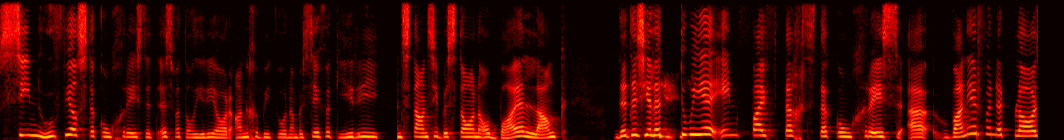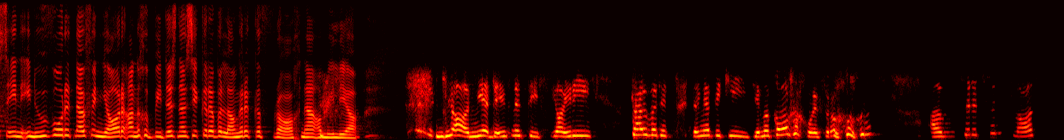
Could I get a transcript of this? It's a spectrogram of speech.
sien hoeveelste kongres dit is wat al hierdie jaar aangebied word, dan besef ek hierdie instansie bestaan al baie lank. Dit is julle 52ste kongres. Uh wanneer vind dit plaas en en hoe word dit nou vanjaar aangebied? Dis nou seker 'n belangrike vraag, né, Amelia? Ja, nee, definitief. Ja, hierdie COVID het dinge bietjie te mekaar gegooi vir ons. Um so dit vind plaas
